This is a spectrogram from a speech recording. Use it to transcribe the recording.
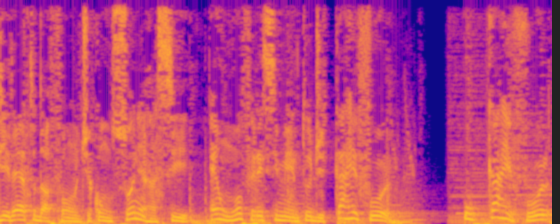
Direto da Fonte com Sônia Rassi é um oferecimento de Carrefour. O Carrefour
